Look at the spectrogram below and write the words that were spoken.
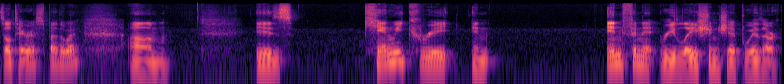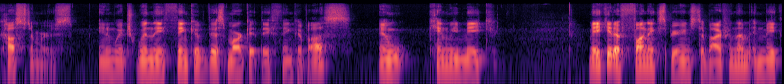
Zelteris, by the way, um, is can we create an infinite relationship with our customers in which when they think of this market, they think of us? And can we make make it a fun experience to buy from them and make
